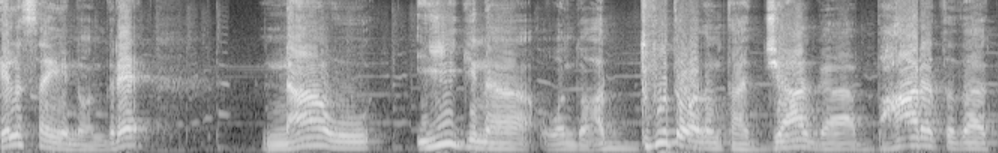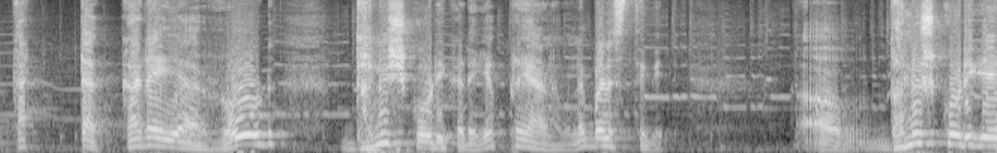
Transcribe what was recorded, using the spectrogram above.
ಕೆಲಸ ಏನು ಅಂದರೆ, ನಾವು ಈಗಿನ ಒಂದು ಅದ್ಭುತವಾದಂತಹ ಜಾಗ, ಭಾರತದ ಕಟ್ಟ ಕಡೆಯ ರೋಡ್ ಧನುಷ್ಕೋಡಿ ಕಡೆಗೆ ಪ್ರಯಾಣವನ್ನು ಬೆಳೆಸ್ತೀವಿ. ಧನುಷ್ಕೋಡಿಗೆ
